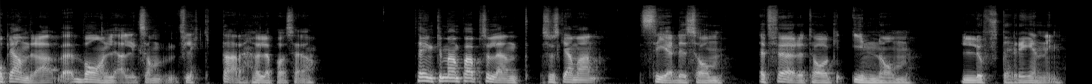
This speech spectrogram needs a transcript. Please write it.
Och andra vanliga liksom fläktar, höll jag på att säga. Tänker man på Absolent så ska man se det som ett företag inom luftrening.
